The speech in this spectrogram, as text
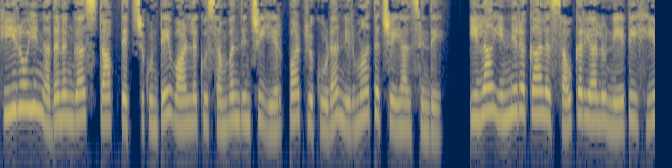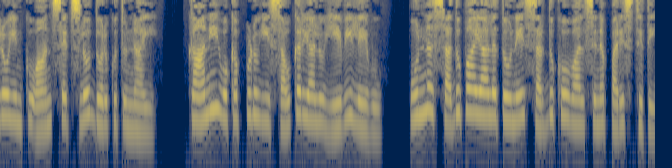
హీరోయిన్ అదనంగా స్టాప్ తెచ్చుకుంటే వాళ్ళకు సంబంధించి ఏర్పాట్లు కూడా నిర్మాత చేయాల్సిందే. ఇలా ఇన్ని రకాల సౌకర్యాలు నేటి హీరోయిన్కు ఆన్సెట్స్లో దొరుకుతున్నాయి. కానీ ఒకప్పుడు ఈ సౌకర్యాలు ఏవీ లేవు. ఉన్న సదుపాయాలతోనే సర్దుకోవాల్సిన పరిస్థితి.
